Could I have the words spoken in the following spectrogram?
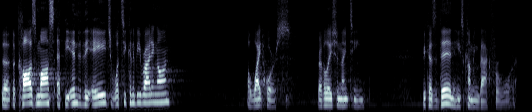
the, the cosmos at the end of the age. What's he going to be riding on? A white horse. Revelation 19. Because then he's coming back for war.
